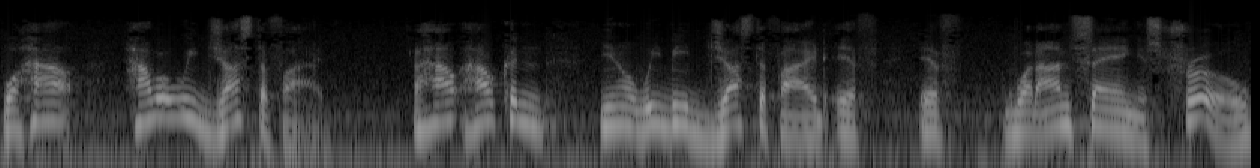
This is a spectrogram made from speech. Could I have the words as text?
Well, how, how are we justified? How, how can, you know, we be justified if, if what I'm saying is true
